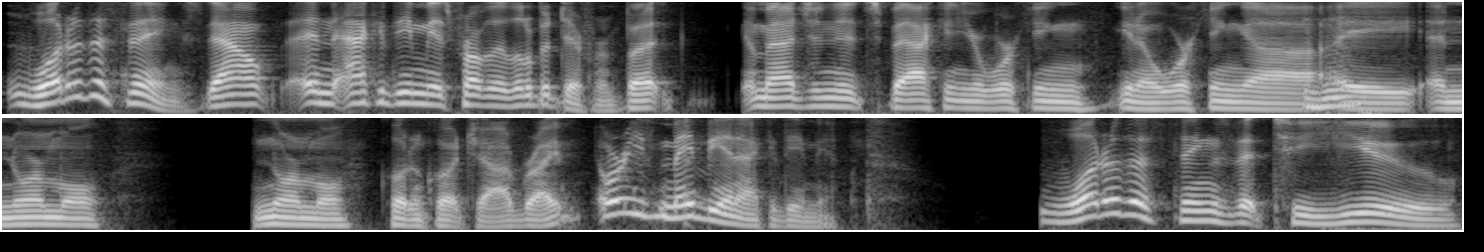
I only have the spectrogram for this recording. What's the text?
what are the things now? In academia, it's probably a little bit different, but imagine it's back and you're working, you know, working uh, Mhm. a a normal, normal quote unquote job, right? Or even maybe in academia. What are the things that to you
